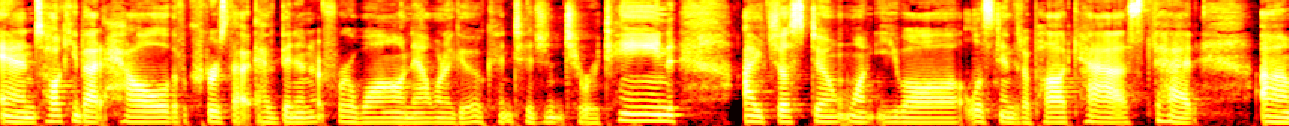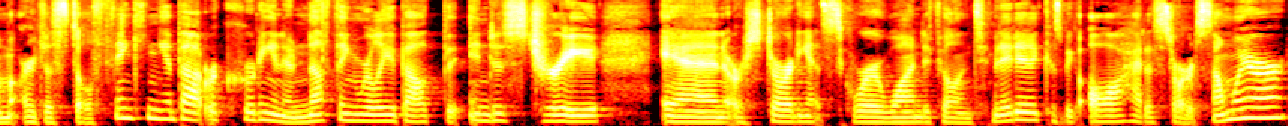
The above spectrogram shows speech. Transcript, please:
and talking about how the recruiters that have been in it for a while now want to go contingent to retained. I just don't want you all listening to the podcast that um, are just still thinking about recruiting and know nothing really about the industry and are starting at square one to feel intimidated because we all had to start somewhere.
